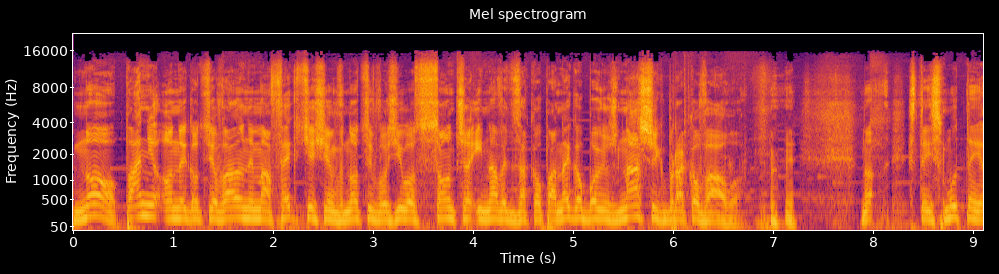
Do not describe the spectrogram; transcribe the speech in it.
No, panie o negocjowalnym afekcie się w nocy woziło z Sącza i nawet Zakopanego, bo już naszych brakowało. No, z tej smutnej,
